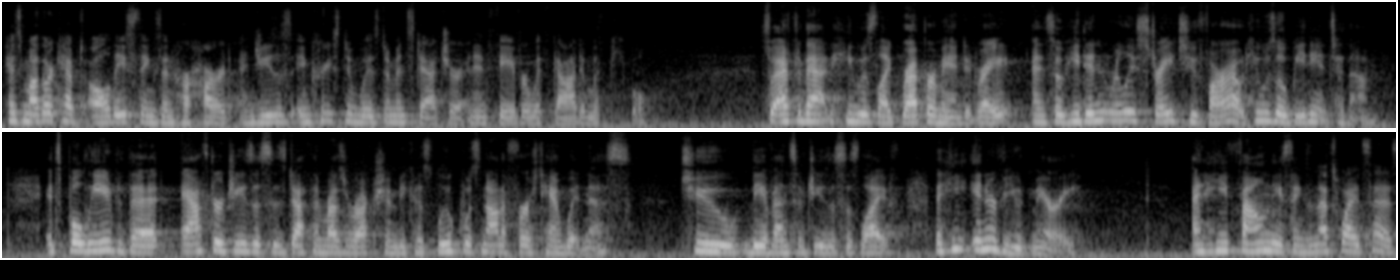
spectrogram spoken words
His mother kept all these things in her heart, and Jesus increased in wisdom and stature and in favor with God and with people. So after that, he was like reprimanded, right? And so he didn't really stray too far out. He was obedient to them. It's believed that after Jesus' death and resurrection, because Luke was not a firsthand witness to the events of Jesus' life, that he interviewed Mary. And he found these things, and that's why it says,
